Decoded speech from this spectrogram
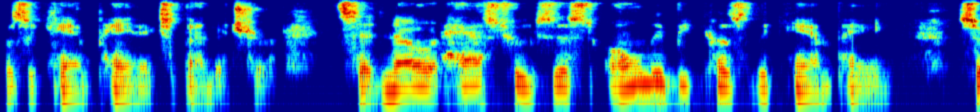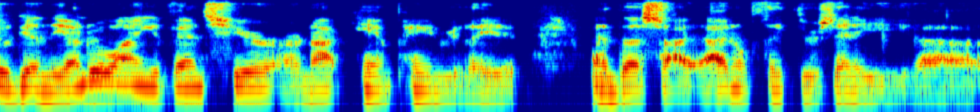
was a campaign expenditure. It said, no, it has to exist only because of the campaign. So, again, the underlying events here are not campaign related, and thus I, I don't think there's any uh,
